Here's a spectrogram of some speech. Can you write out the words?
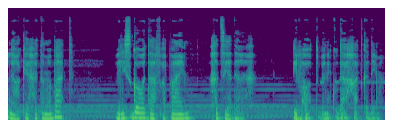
לרכך את המבט ולסגור את העפעפיים חצי הדרך, לבהות בנקודה אחת קדימה.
